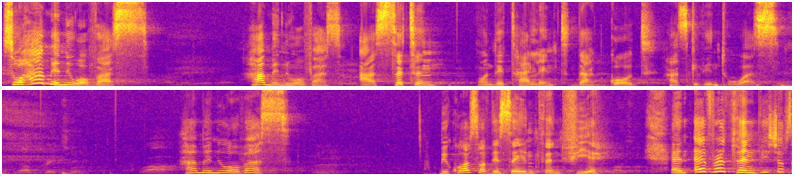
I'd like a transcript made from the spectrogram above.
So, how many of us, how many of us are sitting on the talent that God has given to us? Wow. How many of us? Because of the same thing, fear. And everything, bishops,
